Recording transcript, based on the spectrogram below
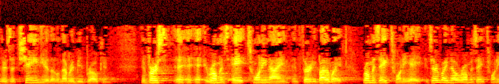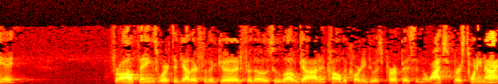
there's a chain here that will never be broken. In verse in Romans 8, 29 and 30. By the way, Romans 8, 28. Does everybody know Romans 8, 28? For all things work together for the good for those who love God and called according to his purpose. And watch verse 29.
